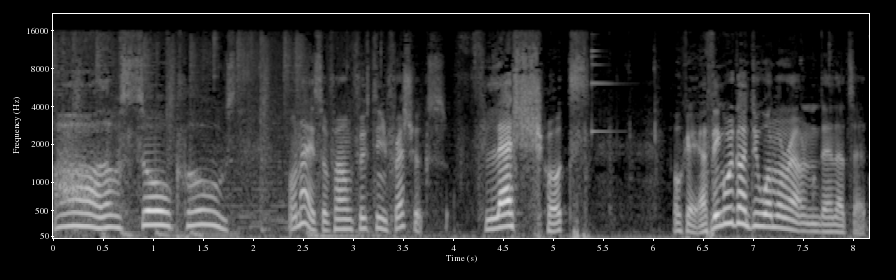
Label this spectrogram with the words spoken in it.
Oh, that was so close. Oh, nice. I found 15 fresh hooks. Flesh hooks. Okay, I think we're gonna do one more round and then that's it.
